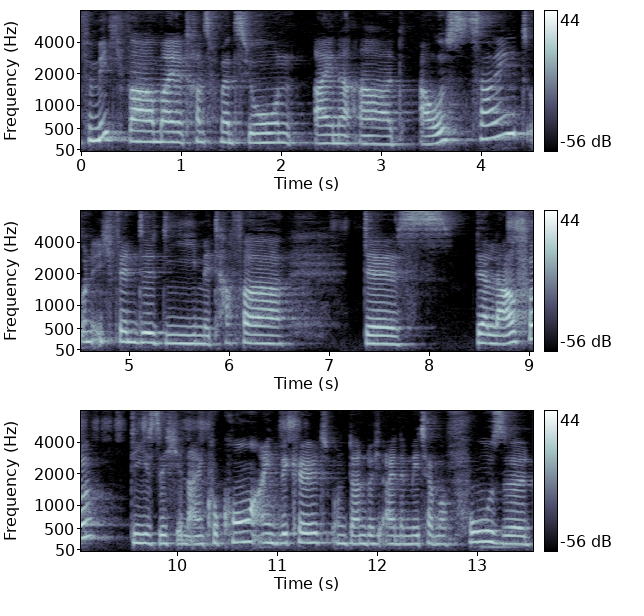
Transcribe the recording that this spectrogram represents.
Für mich war meine Transformation eine Art Auszeit und ich finde die Metapher des, der Larve die sich in ein Kokon einwickelt und dann durch eine Metamorphose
